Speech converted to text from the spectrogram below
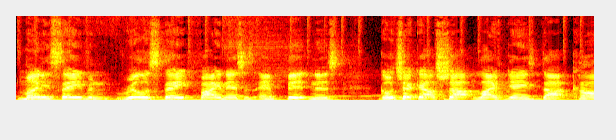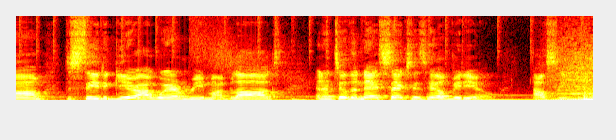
money saving, real estate, finances, and fitness. Go check out shoplifegains.com to see the gear I wear and read my blogs. And until the next Sex is Hell video, I'll see you.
